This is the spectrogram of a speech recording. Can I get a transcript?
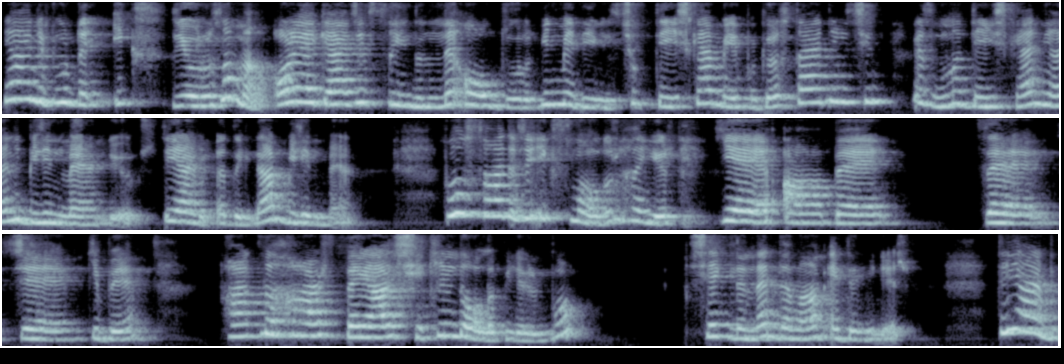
Yani burada x diyoruz ama oraya gelecek sayının ne olduğunu bilmediğimiz çok değişken bir yapı gösterdiği için biz buna değişken yani bilinmeyen diyoruz. Diğer bir adıyla bilinmeyen. Bu sadece x mi olur? Hayır. Y, A, B, Z, C gibi farklı harf veya şekil de olabilir bu. Şeklinde devam edebilir. Diğer bir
